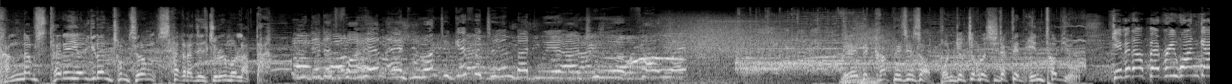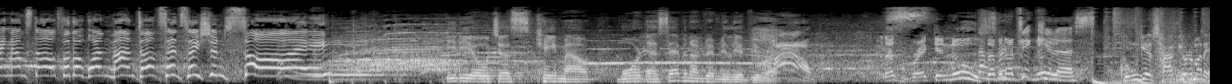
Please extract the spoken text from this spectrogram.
강남 스타일의 열기는 좀처럼 사그라질 줄을 몰랐다. 레드 카펫에서 본격적으로 시작된 인터뷰. Give it up, everyone. Gangnam Style for the one-man dance sensation, Psy. Video just came out more than 700 million views. Now. That's breaking news. That's 700 million. ridiculous. 공개 4개월 만에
